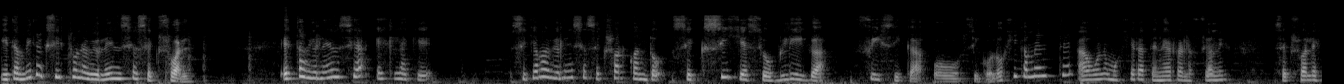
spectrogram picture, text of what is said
y también existe una violencia sexual. Esta violencia es la que se llama violencia sexual cuando se exige, se obliga física o psicológicamente a una mujer a tener relaciones sexuales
